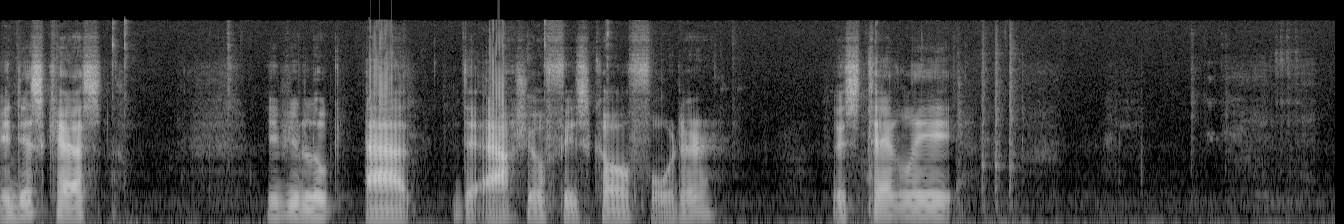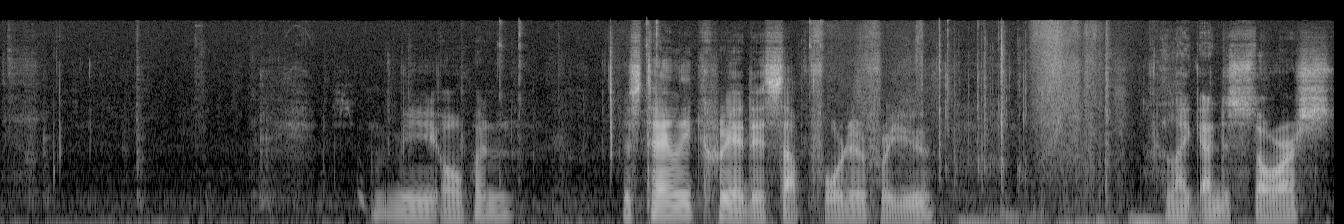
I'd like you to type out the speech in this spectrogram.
in this case if you look at the actual physical folder it's technically me open it's technically create a subfolder for you like under source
